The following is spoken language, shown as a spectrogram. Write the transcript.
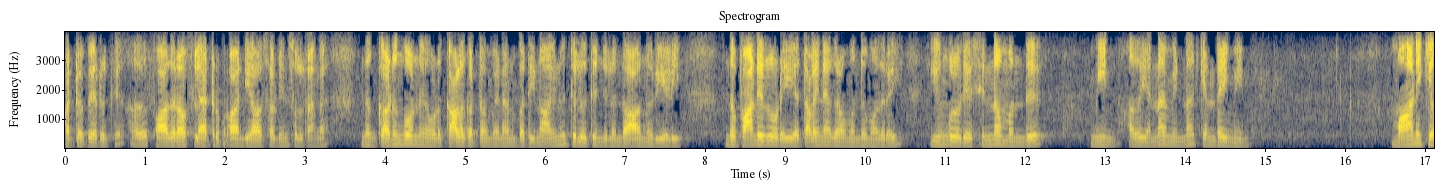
பட்ட பேர் இருக்குது அதாவது ஃபாதர் ஆஃப் லேட்டர் பாண்டியாஸ் அப்படின்னு சொல்கிறாங்க இந்த கடுங்கோனோட காலகட்டம் என்னன்னு பார்த்தீங்கன்னா ஐநூற்றி எழுபத்தஞ்சிலேருந்து அறுநூறு ஏடி. இந்த பாண்டியர்களுடைய தலைநகரம் வந்து மதுரை. இவங்களுடைய சின்னம் வந்து மீன். அது என்ன மீன்னா கெண்டை மீன். மாணிக்க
